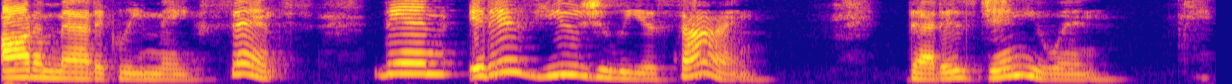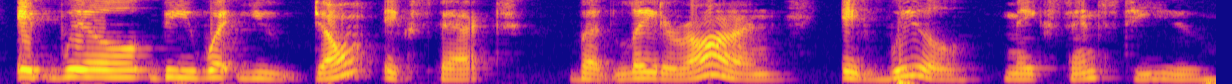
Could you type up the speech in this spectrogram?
automatically make sense, then it is usually a sign that is genuine. It will be what you don't expect, but later on, it will make sense to you.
